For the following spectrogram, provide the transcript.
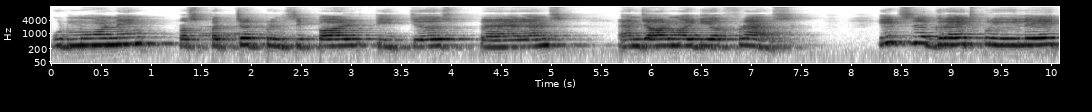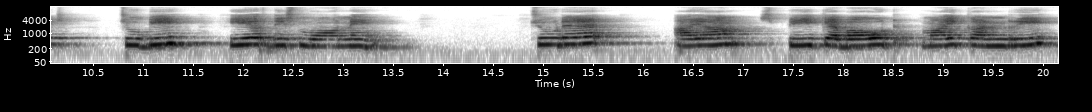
Good morning, respected principal, teachers, parents, and all my dear friends. It's a great privilege to be here this morning. Today, I am speak about my country,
